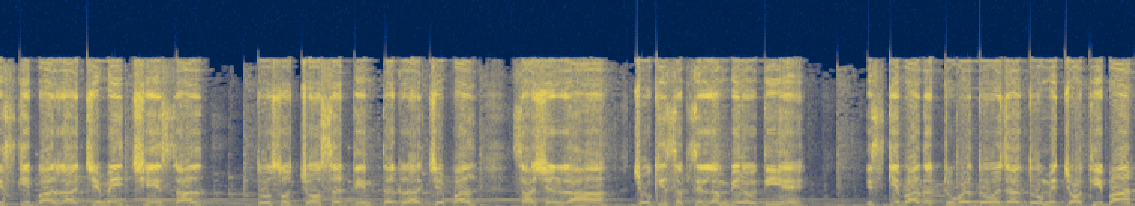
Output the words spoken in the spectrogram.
इसके बाद राज्य में छह साल, दो दिन तक राज्यपाल शासन रहा, जो कि सबसे लंबी अवधि है। इसके बाद अक्टूबर 2002 में चौथी बार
